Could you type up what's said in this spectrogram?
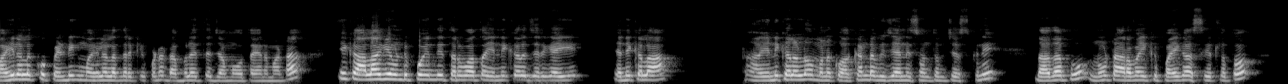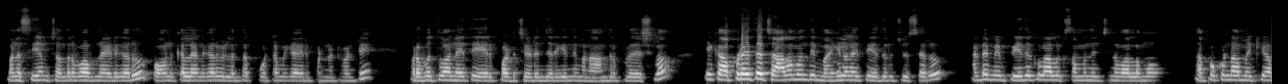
మహిళలకు పెండింగ్ మహిళలందరికీ కూడా డబ్బులు అయితే జమ అవుతాయి అన్నమాట ఇక అలాగే ఉండిపోయింది తర్వాత ఎన్నికలు జరిగాయి. ఎన్నికల ఎన్నికలలో మనకు అఖండ విజయాన్ని సొంతం చేసుకుని దాదాపు నూట అరవైకి పైగా సీట్లతో మన సీఎం చంద్రబాబు నాయుడు గారు పవన్ కళ్యాణ్ గారు వీళ్ళంతా కూటమిగా ఏర్పడినటువంటి ప్రభుత్వాన్ని అయితే ఏర్పాటు చేయడం జరిగింది మన ఆంధ్రప్రదేశ్లో. ఇక అప్పుడైతే చాలామంది మహిళలు అయితే ఎదురు చూశారు. అంటే మేము పేద కులాలకు సంబంధించిన వాళ్ళము. తప్పకుండా మీకు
